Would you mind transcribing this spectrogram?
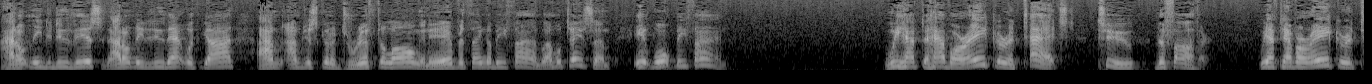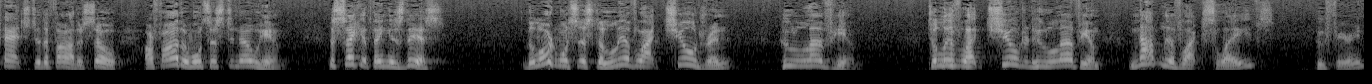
I don't need to do this, and I don't need to do that with God. I'm, I'm just going to drift along, and everything will be fine. But I'm going to tell you something it won't be fine we have to have our anchor attached to the Father. We have to have our anchor attached to the Father. So, our Father wants us to know Him. The second thing is this the Lord wants us to live like children who love Him. To live like children who love Him, not live like slaves who fear Him,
